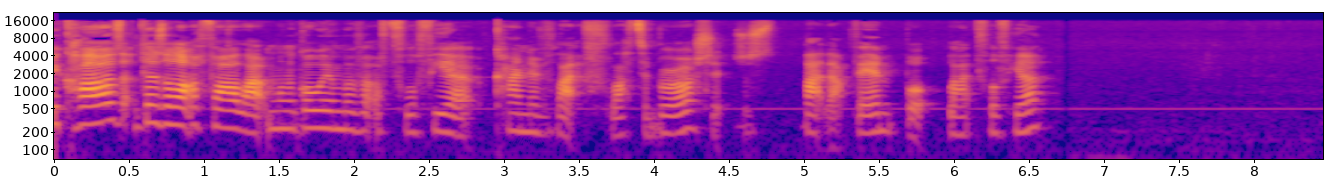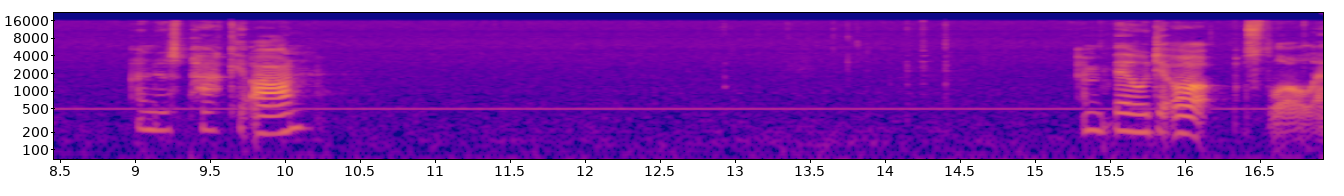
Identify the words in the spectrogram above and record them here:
Because there's a lot of fallout, I'm going to go in with a fluffier, kind of like flatter brush. It's just like that thin, but like fluffier. And just pack it on. and build it up slowly.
